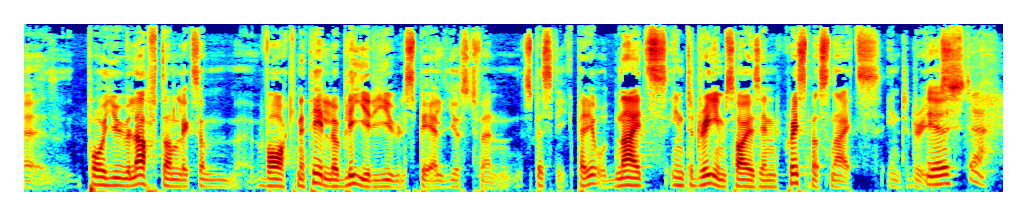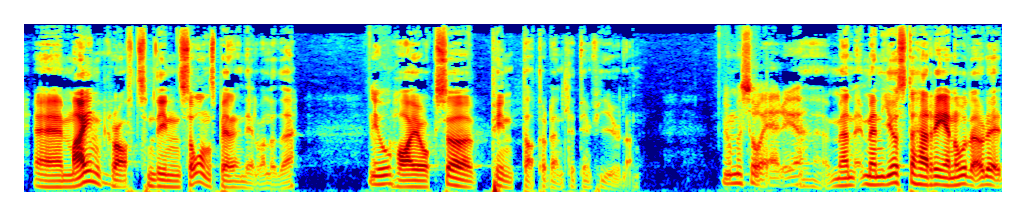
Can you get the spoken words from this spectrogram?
på julafton liksom vaknar till och blir julspel just för en specifik period. Nights into Dreams har ju sin Christmas Nights into Dreams. Just det. Eh, Minecraft som din son spelar en del, Ludde, Jo. har ju också pyntat ordentligt inför julen. Jo, men så är det ju. Eh, Men, men just det här renodlade,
